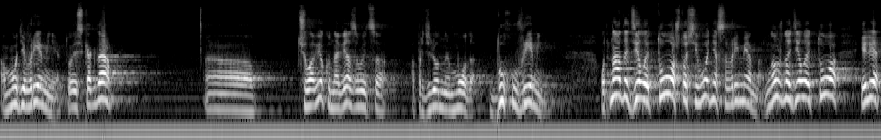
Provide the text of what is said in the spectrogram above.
Моде времени. То есть, когда э, человеку навязывается определенная мода, духу времени. Вот надо делать то, что сегодня современно. Нужно делать то или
